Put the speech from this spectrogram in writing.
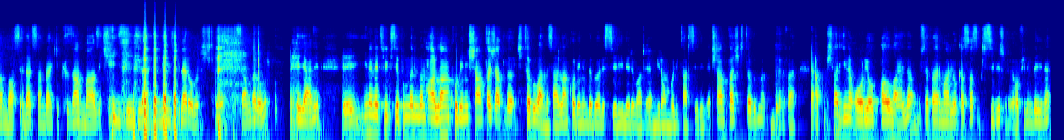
Ben bahsedersem belki kızan bazı izleyiciler, dinleyiciler olur, işte insanlar olur. yani e, yine Netflix yapımlarından Harlan Coben'in Şantaj adlı kitabı var. Mesela Harlan Coben'in de böyle serileri var. E, Miron Bolitar serileri. Şantaj kitabını bir defa yapmışlar. Yine Oriol Paula'yla bu sefer Mario Casas ikisi bir e, o filmde yine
